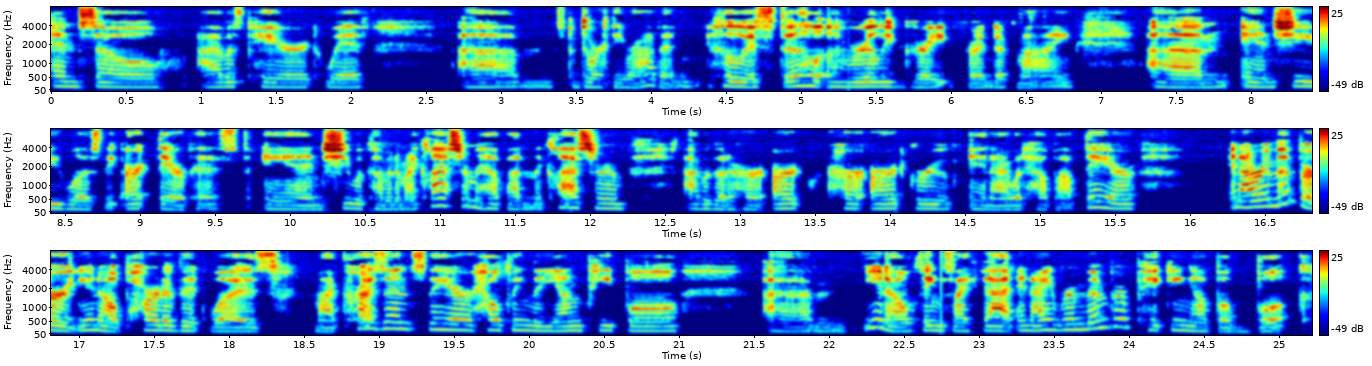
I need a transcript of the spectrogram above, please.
And so I was paired with um, Dorothy Robin, who is still a really great friend of mine. Um, and she was the art therapist, and she would come into my classroom, help out in the classroom. I would go to her art her art group, and I would help out there. And I remember, you know, part of it was my presence there, helping the young people, um, you know, things like that. And I remember picking up a book,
